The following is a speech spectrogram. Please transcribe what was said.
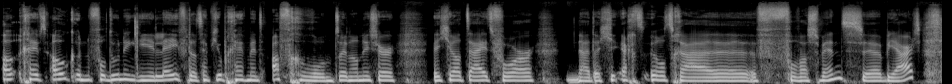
geeft ook een voldoening in je leven. Dat heb je op een gegeven moment afgerond. En dan is er, weet je wel, tijd voor nou, dat je echt ultra eh, volwassen bent, eh, bejaard.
